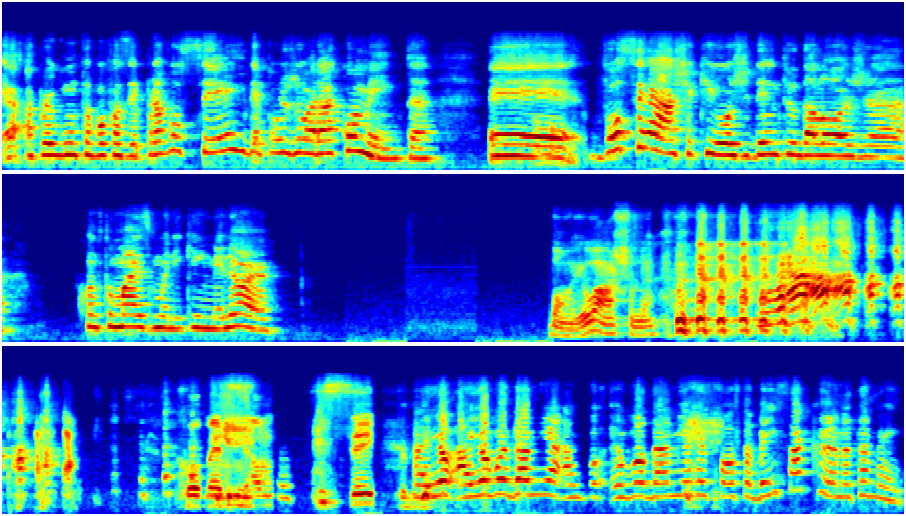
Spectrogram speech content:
A pergunta vou fazer para você e depois o Ará comenta. É, tá você acha que hoje, dentro da loja, quanto mais manequim, melhor? Bom, eu acho, né? comercial sempre. Aí eu, aí eu vou dar minha eu vou dar minha resposta bem sacana também.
